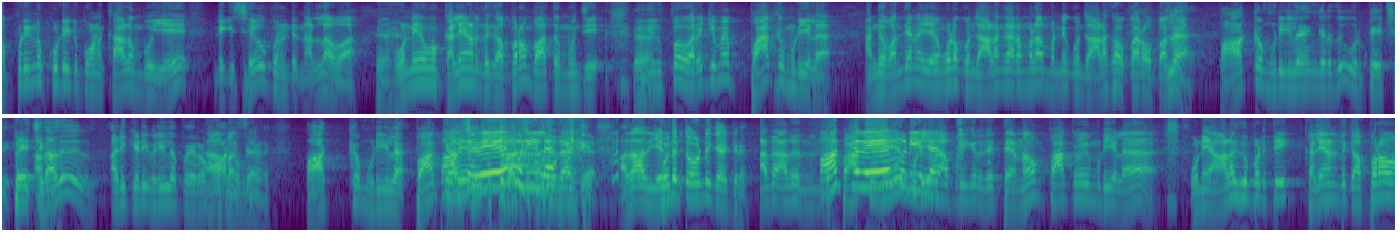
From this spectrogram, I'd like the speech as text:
அப்படின்னு கூட்டிகிட்டு போன காலம் போய் இன்னைக்கு சேவ் பண்ணிட்டு நல்லா வா. உன்னையும் கல்யாணத்துக்கு அப்புறம் பார்த்த மூஞ்சி. இப்போ வரைக்குமே பார்க்க முடியல. அங்கே வந்தேன்னா என் கூட கொஞ்சம் அலங்காரமெல்லாம் பண்ணி கொஞ்சம் அழகா உட்கார வைப்பாங்க. பார்க்க முடியலங்கிறது ஒரு பேச்சு. பேச்சுங்க. அதாவது அடிக்கடி வெளியில போயிடுறோம் பார்க்க. பார்க்க முடியல. பார்க்கவே முடியல. அதுதான் சார். அதான் அது எந்த டோன்னு கேக்குறேன். அது அது பார்க்கவே முடியல. அப்படிங்கறது தினம் பார்க்கவே முடியல. உன்னை அழகுபடுத்தி கல்யாணத்துக்கு அப்புறம்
